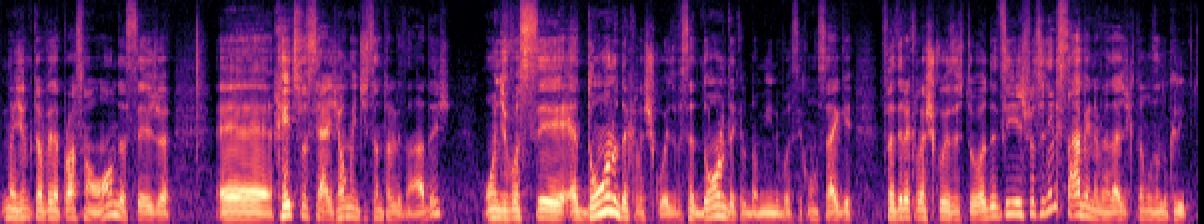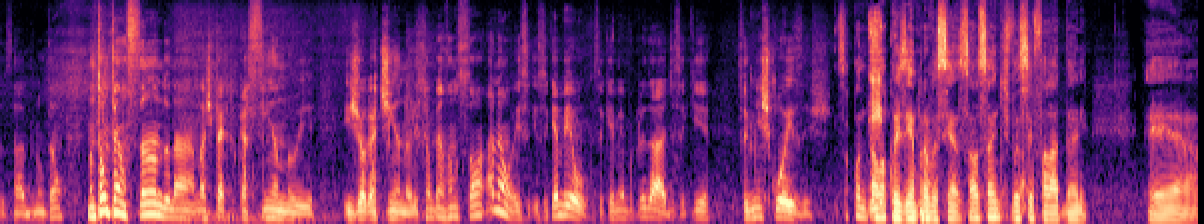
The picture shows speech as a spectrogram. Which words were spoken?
imagino que talvez a próxima onda seja é, redes sociais realmente centralizadas onde você é dono daquelas coisas, você é dono daquele domínio, você consegue fazer aquelas coisas todas e as pessoas nem sabem, na verdade, que estão usando cripto, sabe? Não estão não tão pensando na, no aspecto cassino e, e jogatina, eles estão pensando só, ah, não, isso, isso aqui é meu, isso aqui é minha propriedade, isso aqui são minhas coisas. Só contar e... uma coisinha para você, só antes de você falar, Dani. É,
